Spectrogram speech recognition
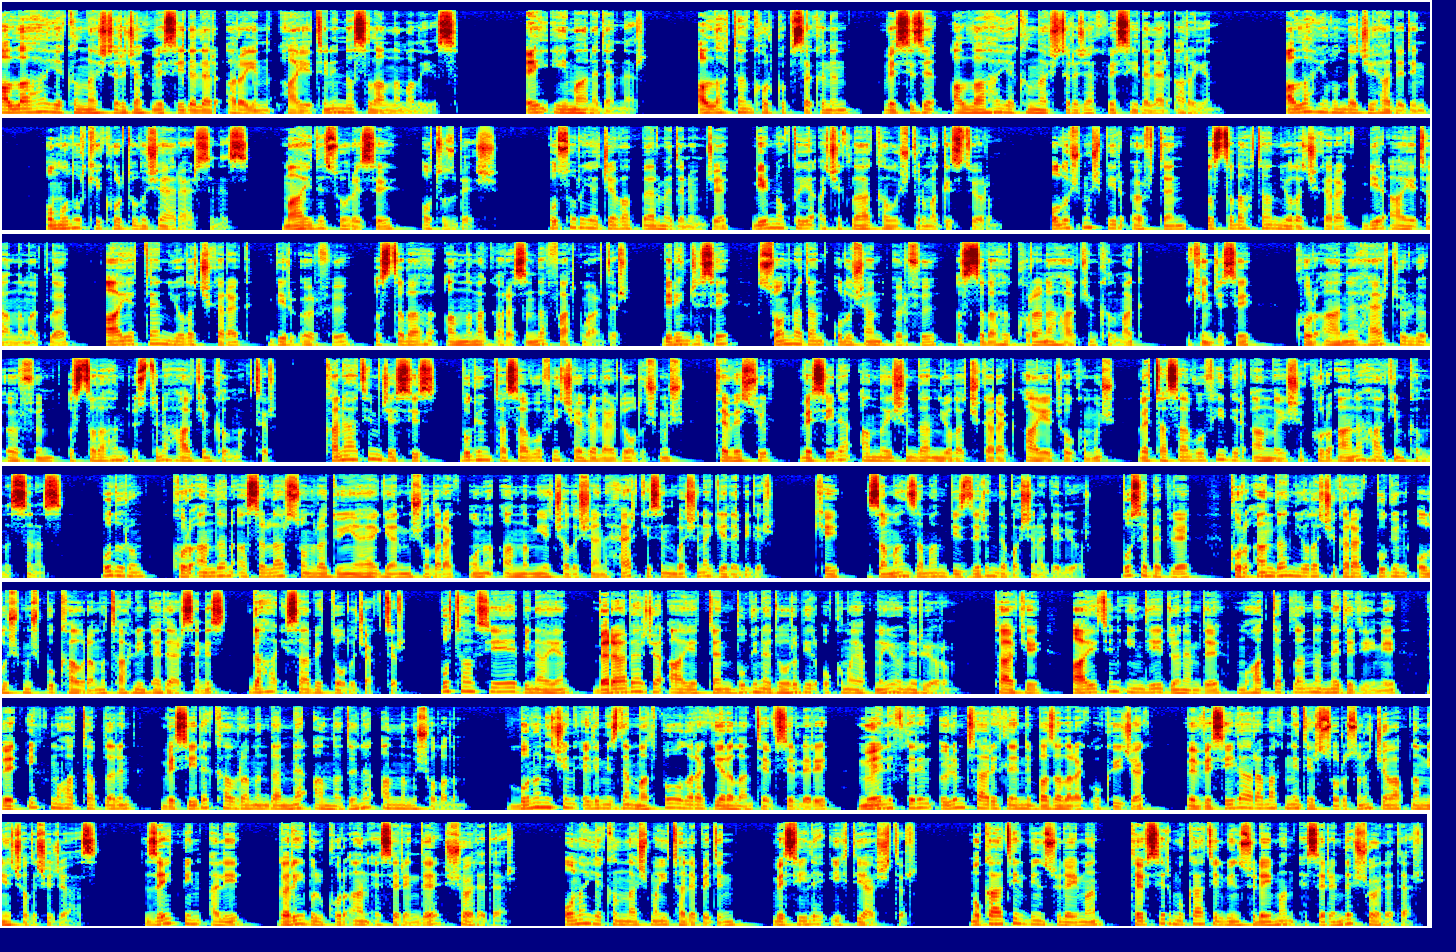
Allah'a yakınlaştıracak vesileler arayın ayetini nasıl anlamalıyız? Ey iman edenler! Allah'tan korkup sakının ve sizi Allah'a yakınlaştıracak vesileler arayın. Allah yolunda cihad edin, umulur ki kurtuluşa erersiniz. Maide Suresi 35 Bu soruya cevap vermeden önce bir noktayı açıklığa kavuşturmak istiyorum. Oluşmuş bir örften, ıstılahtan yola çıkarak bir ayeti anlamakla, ayetten yola çıkarak bir örfü, ıstılahı anlamak arasında fark vardır. Birincisi, sonradan oluşan örfü, ıstılahı Kur'an'a hakim kılmak, ikincisi, Kur'an'ı her türlü örfün, ıstılahın üstüne hakim kılmaktır. Kanaatimce siz, bugün tasavvufi çevrelerde oluşmuş, tevessül, vesile anlayışından yola çıkarak ayeti okumuş ve tasavvufi bir anlayışı Kur'an'a hakim kılmışsınız. Bu durum, Kur'an'dan asırlar sonra dünyaya gelmiş olarak onu anlamaya çalışan herkesin başına gelebilir ki zaman zaman bizlerin de başına geliyor. Bu sebeple Kur'an'dan yola çıkarak bugün oluşmuş bu kavramı tahlil ederseniz daha isabetli olacaktır. Bu tavsiyeye binaen beraberce ayetten bugüne doğru bir okuma yapmayı öneriyorum. Ta ki ayetin indiği dönemde muhataplarına ne dediğini ve ilk muhatapların vesile kavramından ne anladığını anlamış olalım. Bunun için elimizde matbu olarak yer alan tefsirleri, müelliflerin ölüm tarihlerini baz alarak okuyacak ve vesile aramak nedir sorusunu cevaplamaya çalışacağız. Zeyd bin Ali, Garibul Kur'an eserinde şöyle der. Ona yakınlaşmayı talep edin, vesile ihtiyaçtır. Mukatil bin Süleyman, Tefsir Mukatil bin Süleyman eserinde şöyle der.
